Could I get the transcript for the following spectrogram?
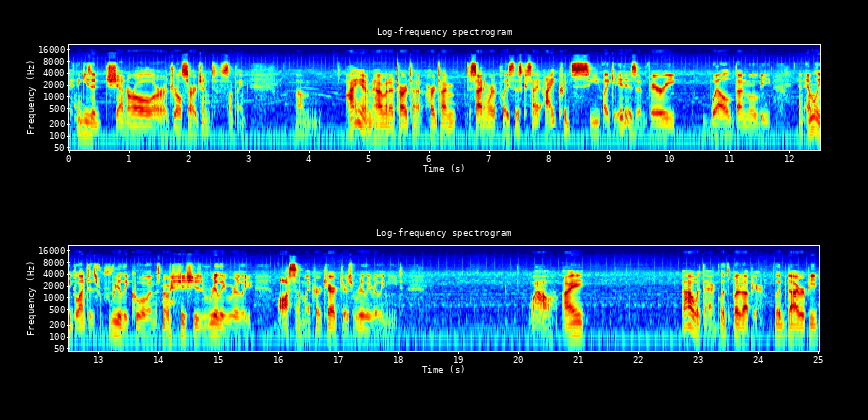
I think he's a general or a drill sergeant something. Um, I am having a hard time, hard time deciding where to place this because I, I could see like it is a very well done movie, and Emily Blunt is really cool in this movie. She's really really awesome. Like her character is really really neat. Wow, I ah what the heck? Let's put it up here. Live Die Repeat.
